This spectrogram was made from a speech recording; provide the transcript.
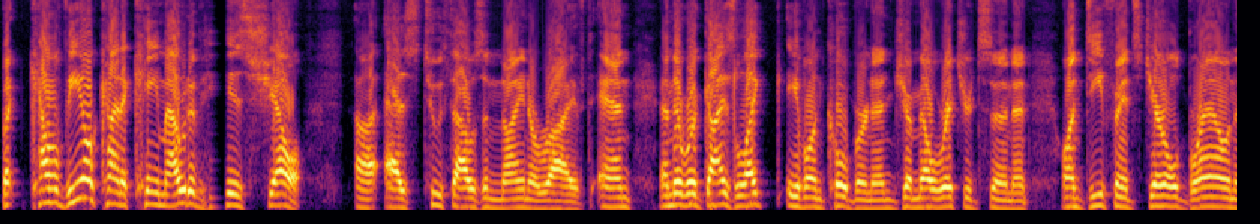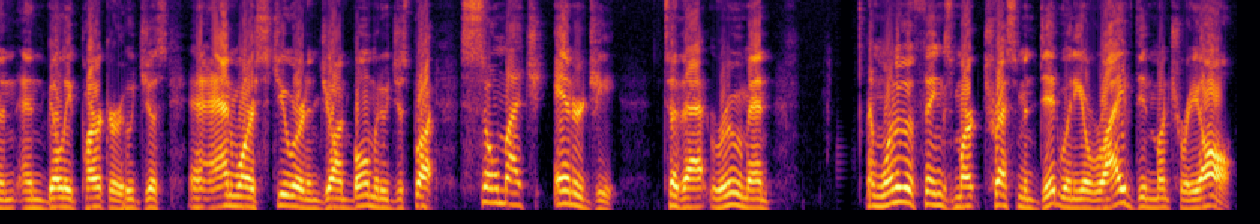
but Calvillo kind of came out of his shell uh, as 2009 arrived, and and there were guys like Avon Cobourne and Jamel Richardson, and on defense Jerald Brown and, and Billy Parker, who just and Anwar Stewart and John Bowman, who just brought so much energy to that room, and and one of the things Mark Trestman did when he arrived in Montreal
